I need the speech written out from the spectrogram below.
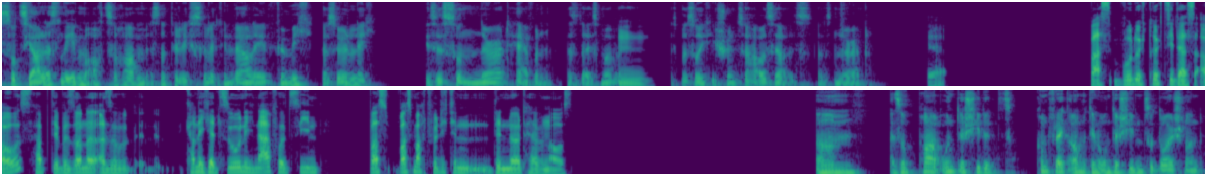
soziales Leben auch zu haben, ist natürlich Silicon Valley für mich persönlich ist es so 'n Nerd Heaven. Also, da ist man Mhm. ist man so richtig schön zu Hause als als Nerd. Ja. Was wodurch drückt sich das aus? Habt ihr besonder also, kann ich jetzt so nicht nachvollziehen. Was was macht für dich den den Nerd Heaven aus? Ähm, also, 'n paar Unterschiede kommt vielleicht auch mit den Unterschieden zu Deutschland.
